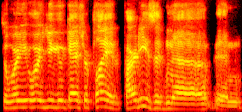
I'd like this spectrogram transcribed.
So where you where you, you guys were playing parties and uh, in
